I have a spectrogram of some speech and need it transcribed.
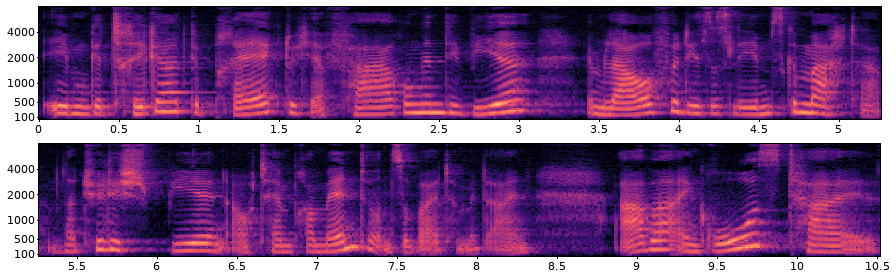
eben getriggert, geprägt durch Erfahrungen, die wir im Laufe dieses Lebens gemacht haben. Natürlich spielen auch Temperamente und so weiter mit ein, aber ein Großteil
